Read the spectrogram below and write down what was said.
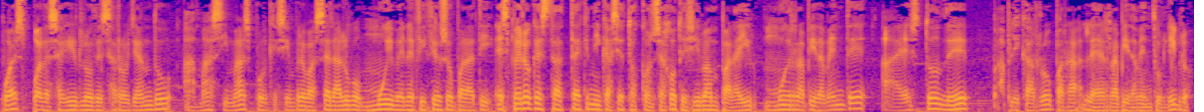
pues puedes seguirlo desarrollando a más y más porque siempre va a ser algo muy beneficioso para ti. Espero que estas técnicas y estos consejos te sirvan para ir muy rápidamente a esto de aplicarlo para leer rápidamente un libro.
